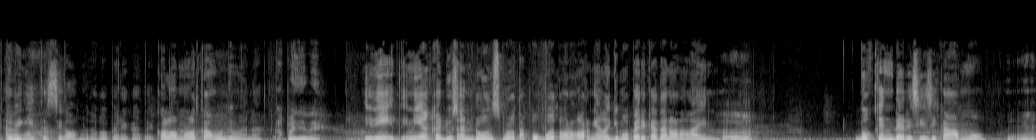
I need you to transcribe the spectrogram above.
Tapi gitu sih kalau menurut aku PDKT. Kalau menurut kamu gimana? Apanya nih? Ini ini yang do's and don'ts menurut aku buat orang-orang yang lagi mau PDKT orang lain. Heeh. Mungkin dari sisi kamu. Heeh.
